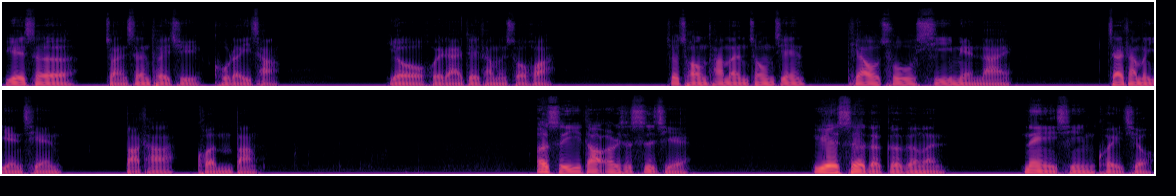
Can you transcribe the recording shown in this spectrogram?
约瑟转身退去，哭了一场，又回来对他们说话，就从他们中间挑出西缅来，在他们眼前把他捆绑。二十一到二十四节，约瑟的哥哥们。内心愧疚，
